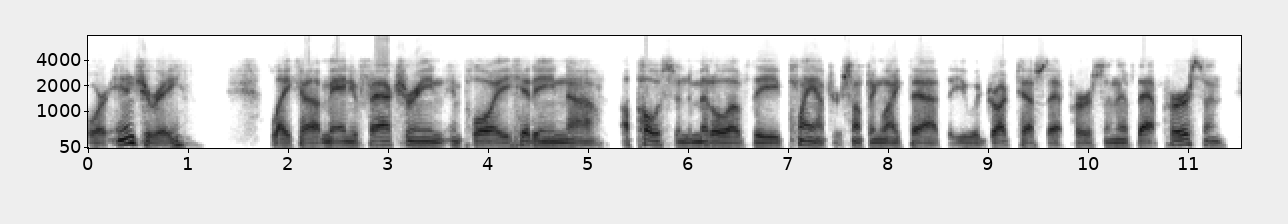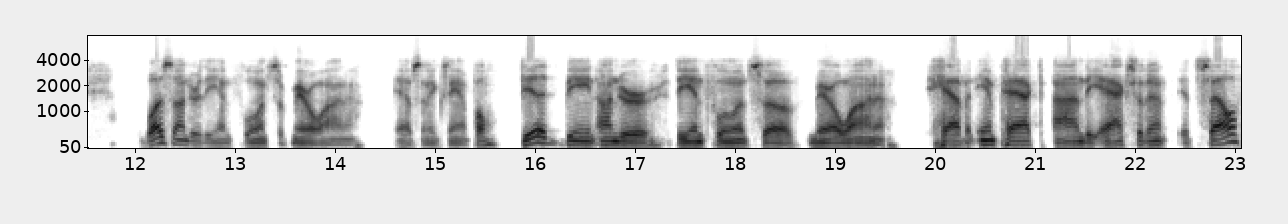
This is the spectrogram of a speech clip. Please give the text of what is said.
or injury, like a manufacturing employee hitting uh, a post in the middle of the plant or something like that, that you would drug test that person. If that person was under the influence of marijuana, as an example, did being under the influence of marijuana have an impact on the accident itself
